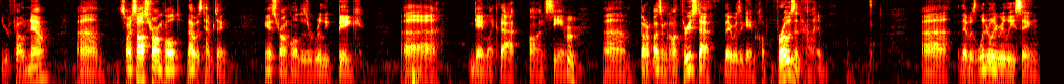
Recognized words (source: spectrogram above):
your phone now. Um, so I saw Stronghold. That was tempting. I guess Stronghold is a really big uh, game like that on Steam. Um, but as I'm going through stuff, there was a game called Frozenheim uh, that was literally releasing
